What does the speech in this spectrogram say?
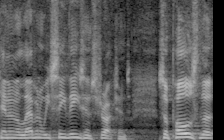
10 and 11, we see these instructions. Suppose the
